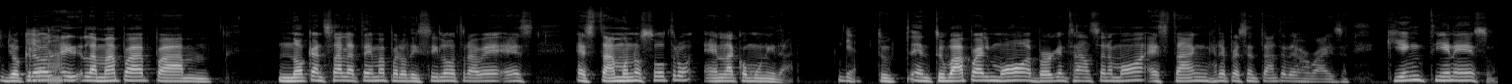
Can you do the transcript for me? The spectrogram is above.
Yo creo que la mapa para mm, no cansar la tema, pero decirlo otra vez, es estamos nosotros en la comunidad. Yeah. Tú, en tu vas para el mall, Bergen Town Center Mall, están representantes de Horizon. ¿Quién tiene eso?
